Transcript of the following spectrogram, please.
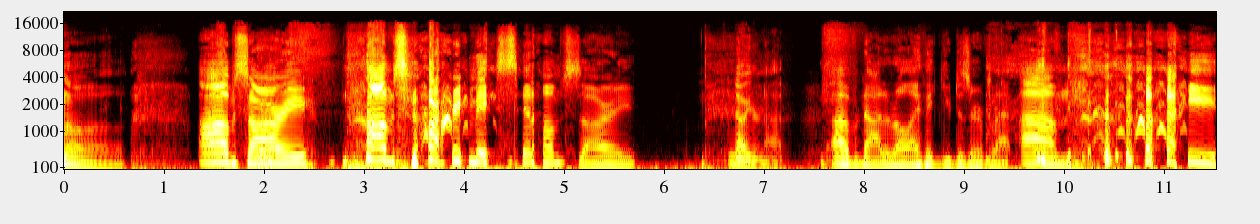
Oh. I'm sorry. I'm sorry, Mason. I'm sorry. No, you're not. I'm not at all. I think you deserve that. Um, I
